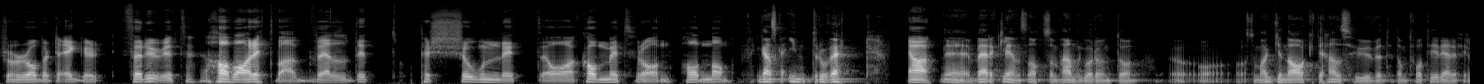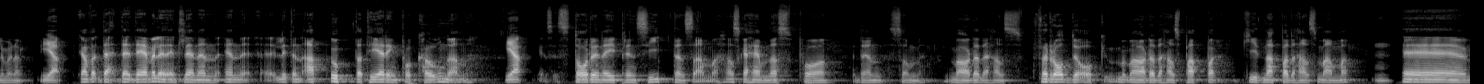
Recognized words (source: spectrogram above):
från Robert Eggert förut har varit bara väldigt personligt och kommit från honom. Ganska introvert. Ja. Eh, verkligen något som han går runt och och, och, som har gnagt i hans huvud de två tidigare filmerna. Ja. ja det, det, det är väl egentligen en, en liten uppdatering på Conan. Ja. Storyn är i princip densamma. Han ska hämnas på den som mördade hans, förrådde och mördade hans pappa, kidnappade hans mamma. Mm. Eh,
